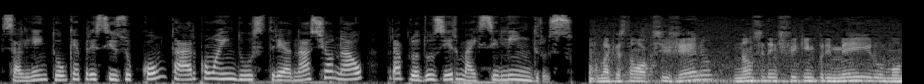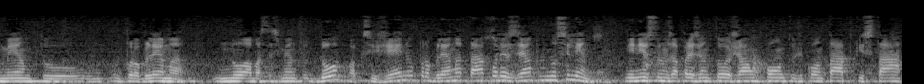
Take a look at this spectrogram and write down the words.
salientou que é preciso contar com a indústria nacional para produzir mais cilindros. Na questão oxigênio, não se identifica em primeiro momento um problema no abastecimento do oxigênio, o problema está, por exemplo, no cilindro. O ministro nos apresentou já um ponto de contato que está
